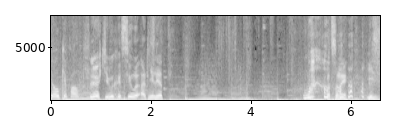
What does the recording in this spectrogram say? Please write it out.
Елки-палки. Легкий выход силы от нелет. Пацаны, изи.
